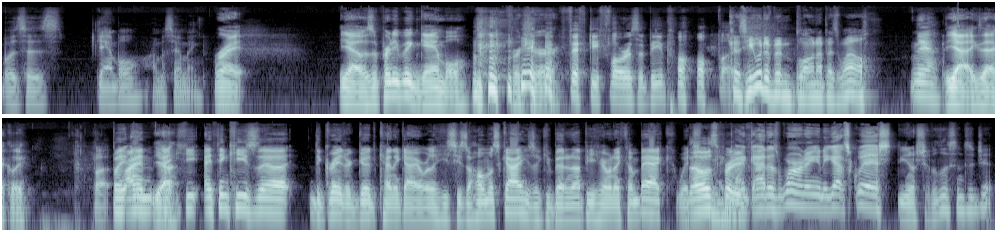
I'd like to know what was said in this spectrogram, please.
Was his gamble? I'm assuming Right. Yeah, it was a pretty big gamble for sure. Fifty floors of people. but- because he would have been blown up as well. yeah, Yeah, exactly. But But I, I, am yeah. he, I think he's the the greater good kind of guy. Where he sees a homeless guy, he's like, "You better not be here when I come back." Which That was pretty- I got his warning, and he got squished. You know, should have listened to Jet.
